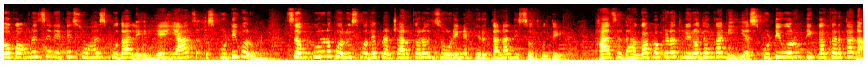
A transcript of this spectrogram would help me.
व काँग्रेसचे नेते सुहास पुदाले हे याच स्कूटीवरून संपूर्ण पोलीसमध्ये प्रचार करत जोडीने फिरताना दिसत होते. हाच धागा पकडत विरोधकांनी या स्कूटीवरून टीका करताना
